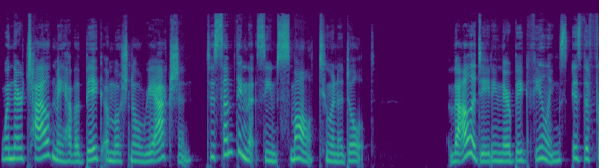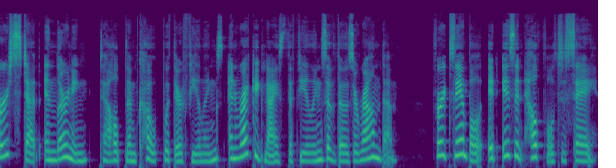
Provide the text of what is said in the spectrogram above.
when their child may have a big emotional reaction to something that seems small to an adult. Validating their big feelings is the first step in learning to help them cope with their feelings and recognize the feelings of those around them. For example, it isn't helpful to say,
